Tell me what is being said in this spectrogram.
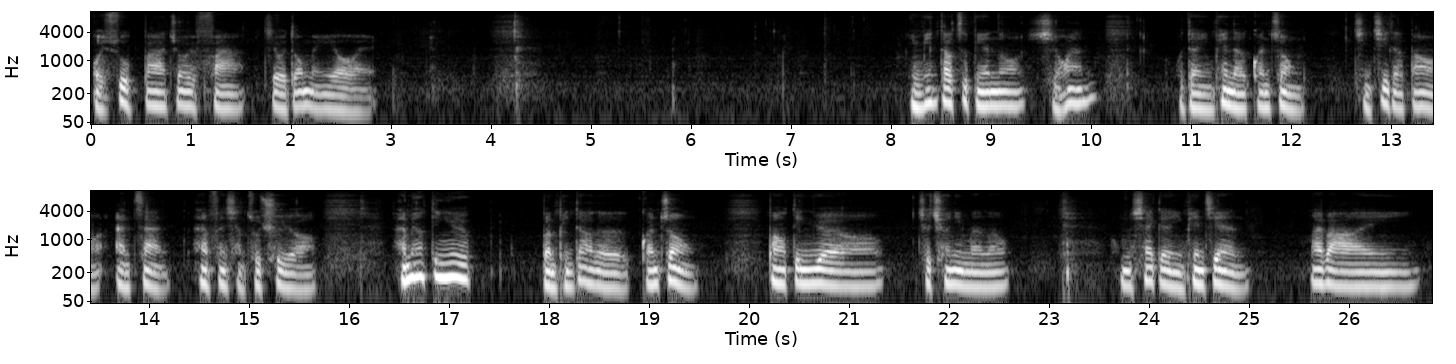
尾数八就会发，结果都没有哎。影片到这边哦，喜欢。我的影片的观众，请记得帮我按赞和分享出去哦！还没有订阅本频道的观众，帮我订阅哦！求求你们了！我们下一个影片见，拜拜。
